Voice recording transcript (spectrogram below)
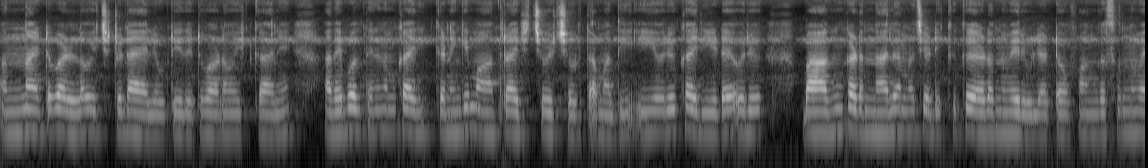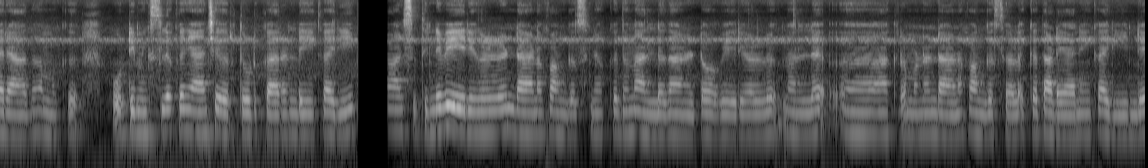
നന്നായിട്ട് വെള്ളം ഒഴിച്ചിട്ട് ഡയലൂട്ട് ചെയ്തിട്ട് വേണം ഒഴിക്കാൻ. അതേപോലെ തന്നെ നമുക്ക് അരിക്കണമെങ്കിൽ മാത്രം അരിച്ച് ഒഴിച്ച് കൊടുത്താൽ മതി. ഈ ഒരു കരിയുടെ ഒരു ഭാഗം കടന്നാൽ നമ്മൾ ചെടിക്ക് കേടൊന്നും വരില്ല കേട്ടോ. ഫംഗസ് ഒന്നും വരാതെ നമുക്ക് പോട്ടി മിക്സിലൊക്കെ ഞാൻ ചേർത്ത് കൊടുക്കാറുണ്ട് ഈ കരി. കാൽസ്യത്തിന്റെ വേരുകളിൽ ഉണ്ടാകുന്ന ഫംഗസിനൊക്കെ ഇത് നല്ലതാണ് കേട്ടോ വേരുകളിൽ നല്ല ആക്രമണം ഉണ്ടാകുന്ന ഫംഗസുകളൊക്കെ തടയാൻ ഈ കരിയിന്റെ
